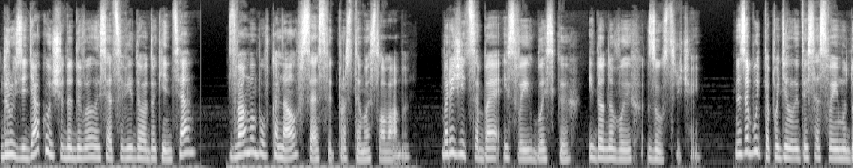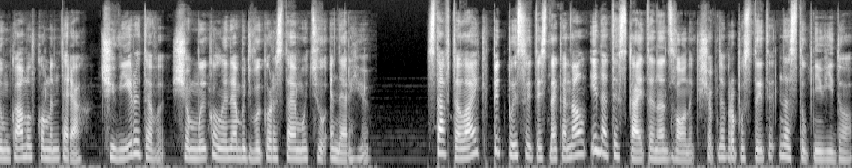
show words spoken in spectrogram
Друзі, дякую, що додивилися це відео до кінця. З вами був канал Всесвіт простими словами. Бережіть себе і своїх близьких, і до нових зустрічей. Не забудьте поділитися своїми думками в коментарях. Чи вірите ви, що ми коли-небудь використаємо цю енергію? Ставте лайк, підписуйтесь на канал і натискайте на дзвоник, щоб не пропустити наступні відео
